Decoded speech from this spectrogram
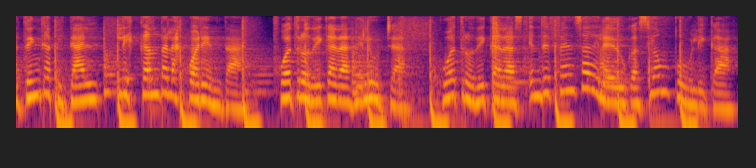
Aten Capital les canta las 40. Cuatro décadas de lucha, cuatro décadas en defensa de la educación pública.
